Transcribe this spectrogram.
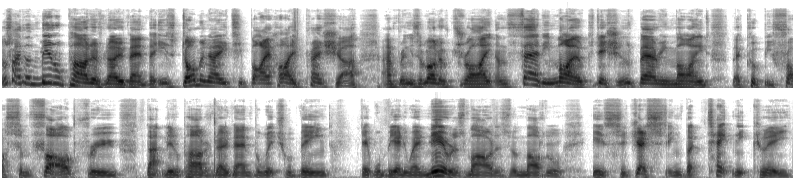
Looks like the middle part of November is dominated by high pressure and brings a lot of dry and fairly mild conditions. Bear in mind there could be frost and fog through that middle part of November, which would be it won't be anywhere near as mild as the model is suggesting, but technically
